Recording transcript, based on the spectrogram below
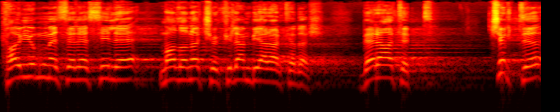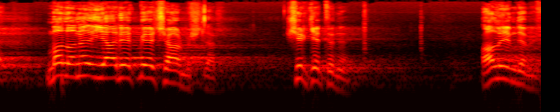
Kayyum meselesiyle malına çökülen bir yer arkadaş. Beraat etti. Çıktı malını iade etmeye çağırmışlar. Şirketini. Alayım demiş.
